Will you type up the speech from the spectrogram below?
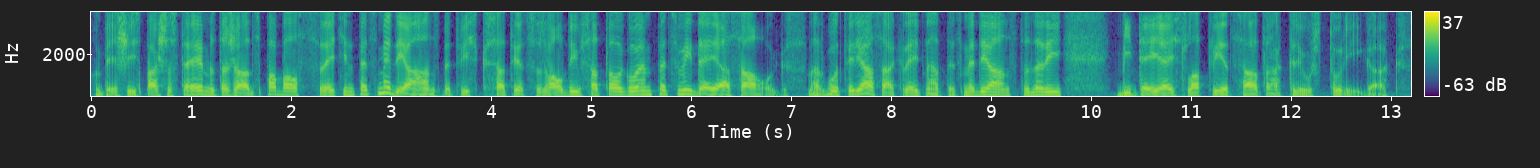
Un pie šīs pašas tēmas dažādas pabalsts rēķina pēc mediānas, bet viss, kas attiecas uz valdības atalgojumu, pēc vidējās algas. Varbūt ir jāsāk rēķināt pēc mediānas, tad arī vidējais latvietis ātrāk kļūst turīgāks.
